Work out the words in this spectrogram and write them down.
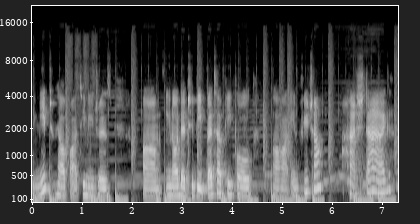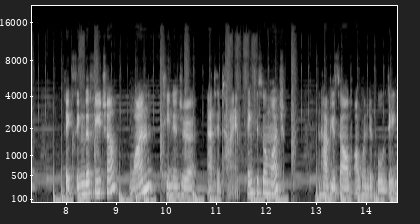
we need to help our teenagers um, in order to be better people uh, in future. Hashtag fixing the future one teenager at a time. Thank you so much and have yourself a wonderful day.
